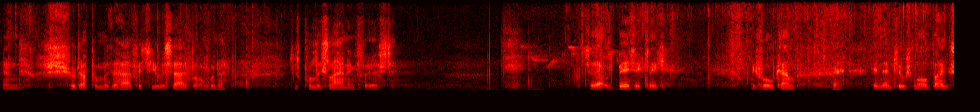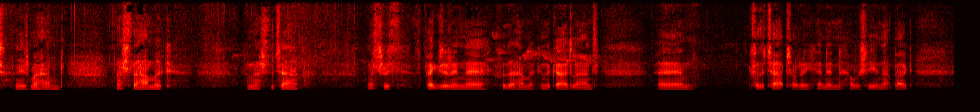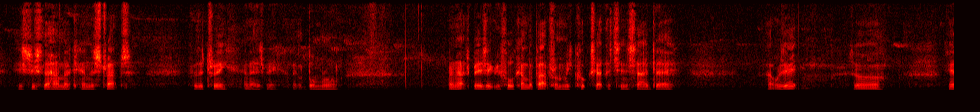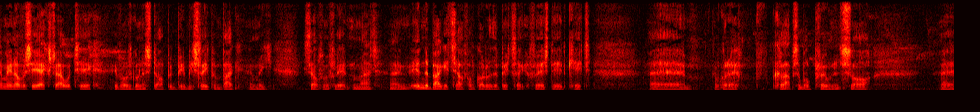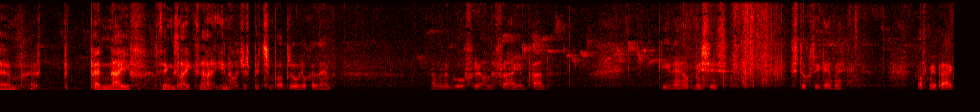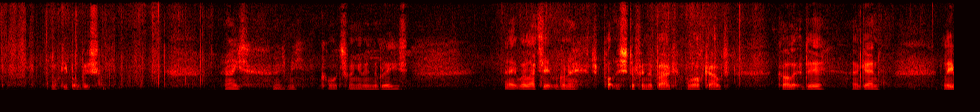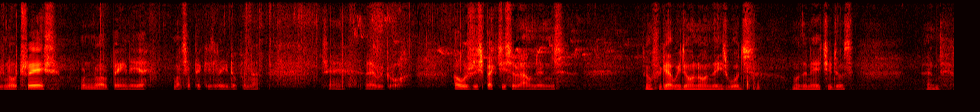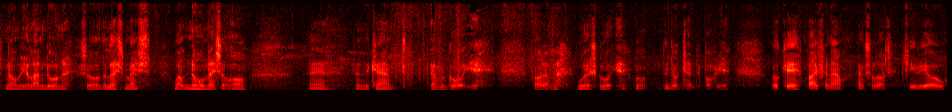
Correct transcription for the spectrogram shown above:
And should happen with the half hitch the other side, but I'm gonna just pull this line in first. So that was basically my full camp. in them two small bags. Here's my hand. That's the hammock. And that's the tarp. That's with the pegs are in there for the hammock and the guidelines. Um, for the tarp, sorry. And then obviously in that bag is just the hammock and the straps for the tree. And there's my little bum roll. And that's basically full camp apart from my cook set that's inside there. That was it. So yeah, I mean, obviously extra I would take, if I was going to stop, it'd be my sleeping bag and my self-inflating mat. And in the bag itself, I've got other bits like a first aid kit. Um, I've got a collapsible pruning saw, um, pen knife, things like that, you know, just bits and bobs. Oh, look at them. I'm going to go for it on the frying pan. Get out, missus. Stuck together. Off my bag. Mucky buggers. Right, there's me coat swinging in the breeze. Right, well that's it. We're going to just put this stuff in the bag, walk out, call it a day. Again, leave no trace. Wouldn't know I've been here once I pick his lead up and that. So, there we go. Always respect your surroundings. Don't forget we don't own these woods. Mother Nature does. And normally a landowner. So the less mess, well no mess at all, uh, then they can't have a go at you. Or have a worse go at you. But they don't tend to bother you. Okay, bye for now. Thanks a lot. Cheerio.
